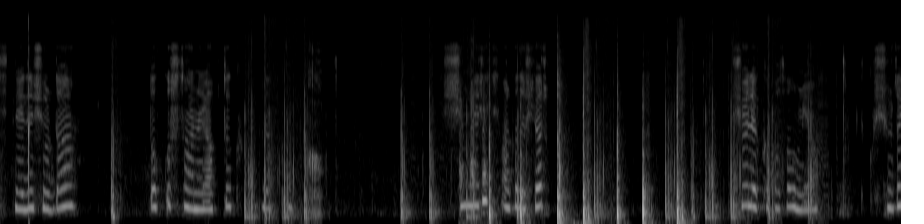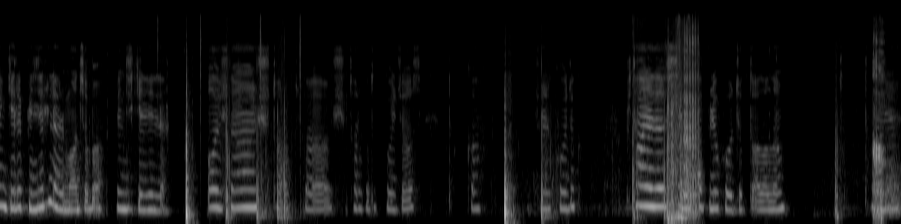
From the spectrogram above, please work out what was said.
Çit neydi şurada? 9 tane yaptık. Şimdilik arkadaşlar şöyle kapatalım ya. Şuradan gelebilirler mi acaba? Bence gelirler. O yüzden şu tarafta şu tarafa da koyacağız. Bir dakika. Şöyle koyduk. Bir tane de sandıkta blok olacaktı alalım. Bir tane.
